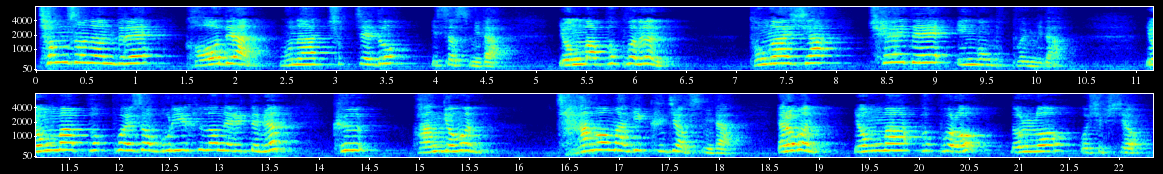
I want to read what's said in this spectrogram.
청소년들의 거대한 문화 축제도 있었습니다. 용마 폭포는 동아시아 최대 인공 폭포입니다. 용마 폭포에서 물이 흘러내릴 때면 그 광경은 장엄하기 그지없습니다. 여러분, 용마 폭포로 놀러 오십시오.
